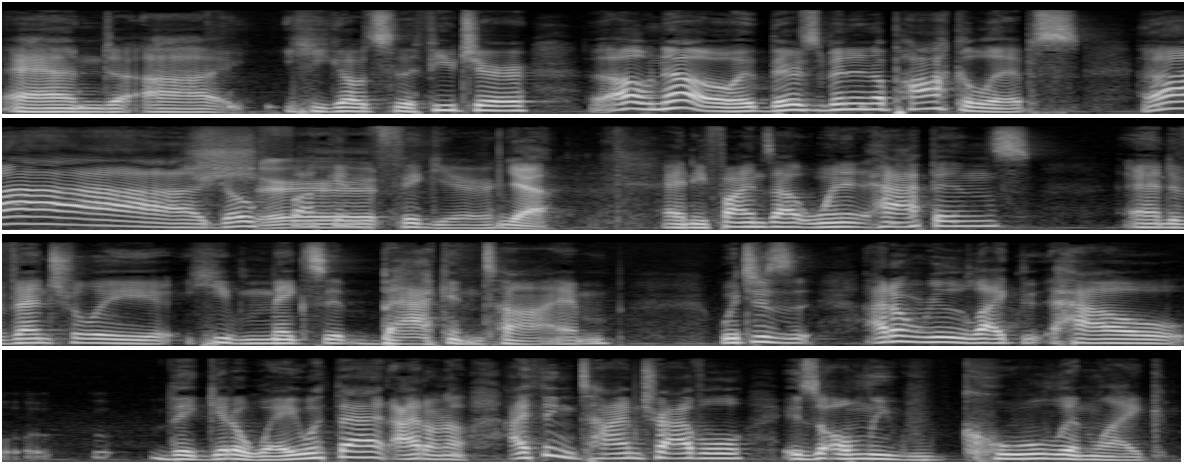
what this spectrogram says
and uh, he goes to the future oh no there's been an apocalypse ah go fucking figure. Yeah. and he finds out when it happens and eventually he makes it back in time which is i don't really like how they get away with that. I don't know. I think time travel is only cool in like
